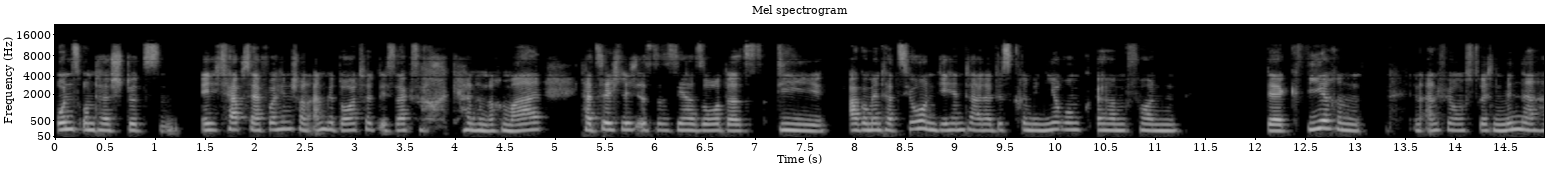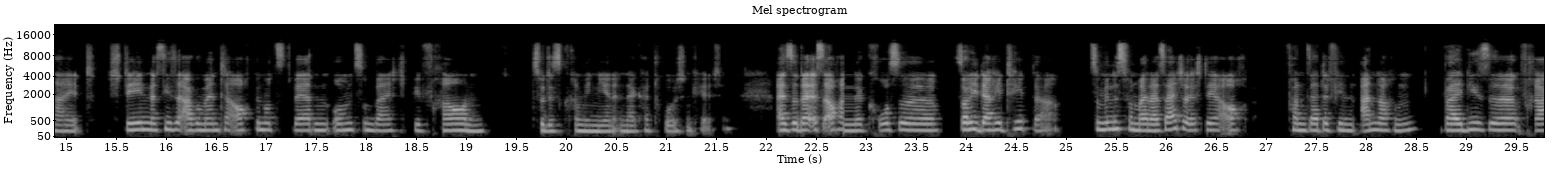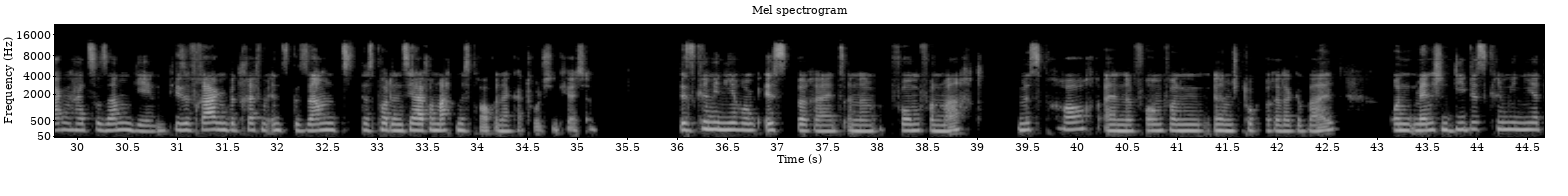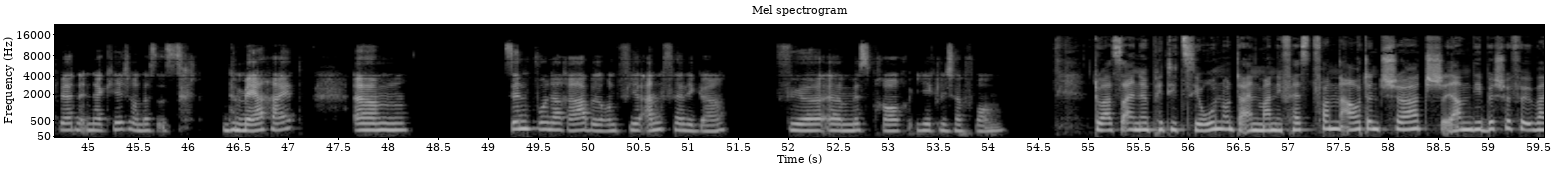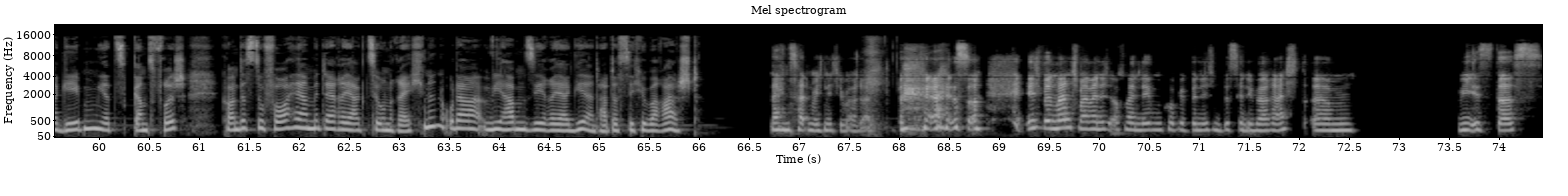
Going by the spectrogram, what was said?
uns unterstützen. Ich habe es ja vorhin schon angedeutet, ich sage es auch gerne nochmal. Tatsächlich ist es ja so, dass die Argumentation, die hinter einer Diskriminierung ähm, von der queeren, in Anführungsstrichen, Minderheit stehen, dass diese Argumente auch genutzt werden, um zum Beispiel Frauen zu diskriminieren in der katholischen Kirche. Also da ist auch eine große Solidarität da. Zumindest von meiner Seite. Ich stehe auch von Seite vielen anderen, weil diese Fragen halt zusammengehen. Diese Fragen betreffen insgesamt das Potenzial von Machtmissbrauch in der katholischen Kirche. Diskriminierung ist bereits eine Form von Macht Missbrauch, eine Form von ähm, struktureller Gewalt. Und Menschen, die diskriminiert werden in der Kirche, und das ist eine Mehrheit, ähm, sind vulnerabel und viel anfälliger für äh, Missbrauch jeglicher Form. Du hast eine Petition und ein Manifest von Out in Church an die Bischöfe übergeben, jetzt ganz frisch. Konntest du vorher mit der Reaktion rechnen oder wie haben sie reagiert? Hat es dich überrascht? Nein, es hat mich nicht überrascht. also ich bin manchmal, wenn ich auf mein Leben gucke, bin ich ein bisschen überrascht. Ähm, wie ist das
